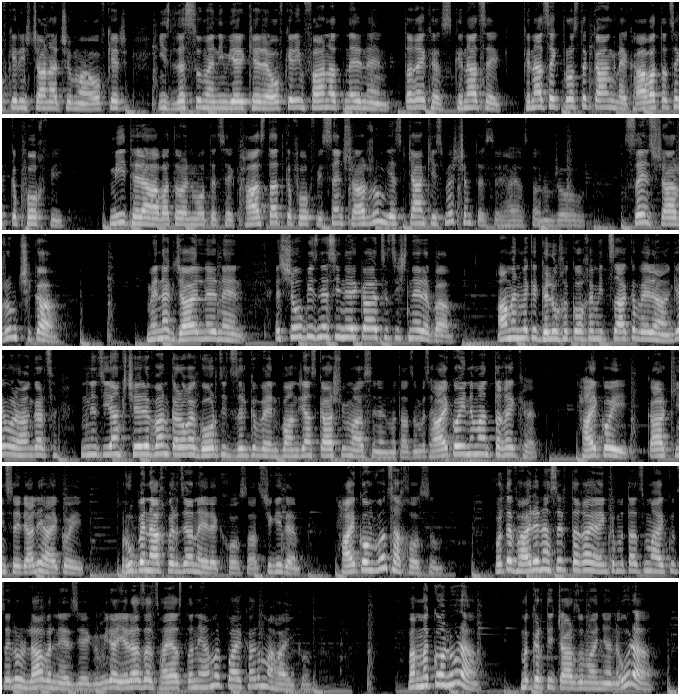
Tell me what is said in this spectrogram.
ովքեր ինձ ճանաչում է, ովքեր ինձ լսում են իմ երգերը, ովքեր իմ ֆանատներն են, տղեկս, գնացեք, գնացեք, պրոստը կանգնեք, հավատացեք կփոխվի։ Մի թերահավատորեն մոտեցեք, հաստատ կփոխվի սենց շարժում, ես կյանքիս մեջ չեմ տեսել Հայաստանում ժողովուրդ։ Սենց շարժում չկա։ Մենակ ջահելներն են։ Այս շոու բիզնեսի ներկայացուցիչները բա ամեն մեկը գլուխը կողե մի ծակը վերանգե, որ հանգարց ինձ իրանք Չերևան կարողա գործից զրկվեն, բան իրանք կաշվի մասին են մտածում, բայց Հայկոյի նման տղեկը, Հայկոյի, Կարքին սերիալի Հայկոյի, Ռուբեն Ախվերդյանը երեք խոսած, չգիտեմ, Հայկոն ո՞նց է խոսում որտեվ հայրենասեր տղա է, ինքը մտածում է այկուցելու լավ լինի այս երկրում։ Իրա երազած Հայաստանի համար պայքարում է հայկոն։ Բա մկոն ուրա։ Մկրտի Ճարզումանյանը ուրա։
